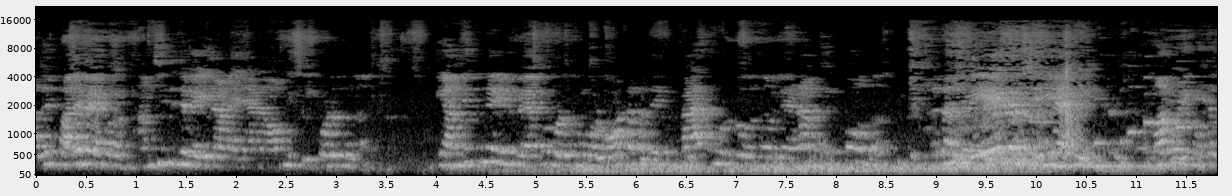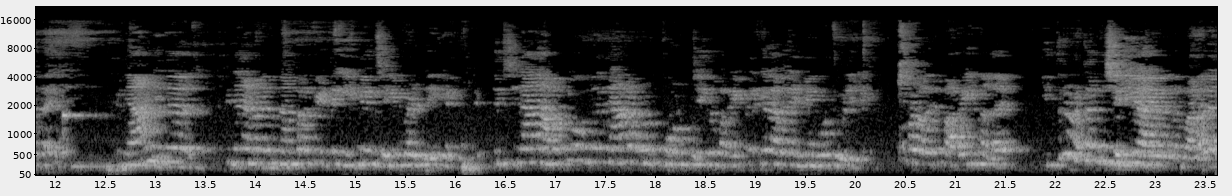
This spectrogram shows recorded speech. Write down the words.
അതിൽ പല പേപ്പറും അഞ്ചിന്റെ കയ്യിലാണ് ഞാൻ ഓഫീസിൽ കൊടുക്കുന്നത്. ഈ അഞ്ചിന്റെ കയ്യിൽ പേപ്പർ കൊടുക്കുമ്പോൾ ഓട്ടത്തിൽ ബാക്ക് പോലെയാണ് അഞ്ചിൽ പോകുന്നത് എന്നിട്ട് അത് വേഗം ശരിയാക്കി. മറുപടി കൊണ്ടുതരും ഞാനിത് പിന്നെ ഞങ്ങൾ നമ്പറൊക്കെ ഇട്ട് ഇമെയിൽ ചെയ്യുമ്പോഴത്തേക്ക് തിരിച്ച് ഞാൻ അവർക്ക് മുന്നിൽ ഞാൻ അങ്ങോട്ട് ഫോൺ ചെയ്ത് പറയുമ്പോഴേക്കും അവർ എന്നെ ഇങ്ങോട്ട് വിളിക്കും. അപ്പോൾ അവർ പറയുന്നത് ഇത്ര പെട്ടെന്ന് ശരിയായെന്ന് വളരെ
